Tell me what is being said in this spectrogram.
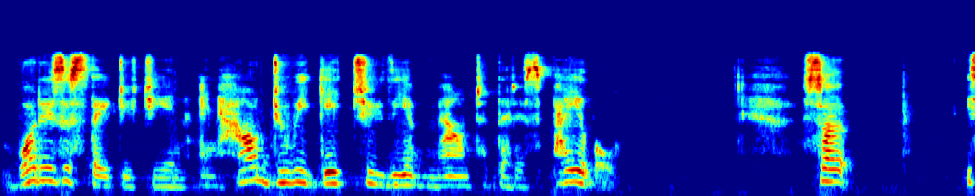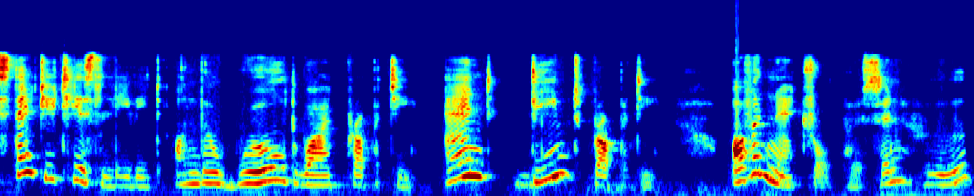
what is estate duty and, and how do we get to the amount that is payable. So estate duty is levied on the worldwide property and deemed property of a natural person who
